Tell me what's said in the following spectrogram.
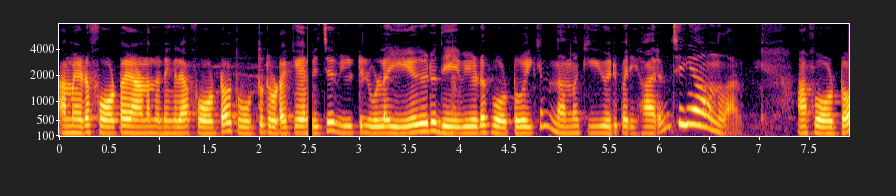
അമ്മയുടെ ഫോട്ടോയാണെന്നുണ്ടെങ്കിൽ ആ ഫോട്ടോ തൂത്ത് തുടയ്ക്കാൻ വെച്ച് വീട്ടിലുള്ള ഏതൊരു ദേവിയുടെ ഫോട്ടോയ്ക്കും നമുക്ക് ഈ ഒരു പരിഹാരം ചെയ്യാവുന്നതാണ്. ആ ഫോട്ടോ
